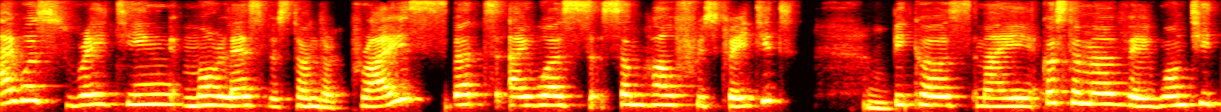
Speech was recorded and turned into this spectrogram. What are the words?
I was rating more or less the standard price, but I was somehow frustrated mm. because my customer they wanted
